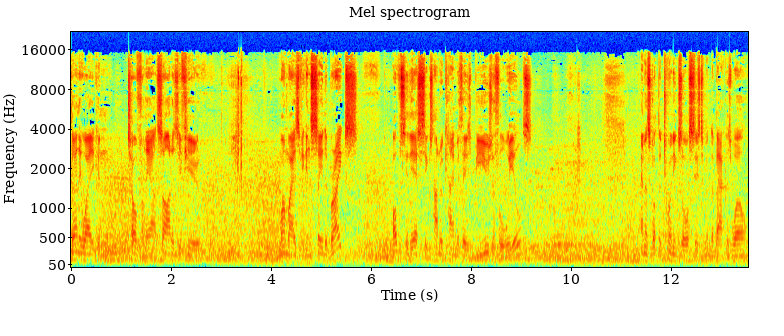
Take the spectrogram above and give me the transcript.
The only way you can tell from the outside is if you, one way is if you can see the brakes. Obviously, the S600 came with these beautiful wheels, and it's got the twin exhaust system at the back as well.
